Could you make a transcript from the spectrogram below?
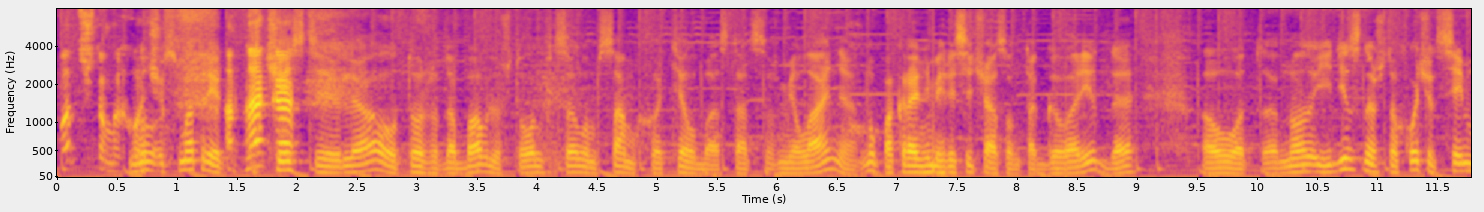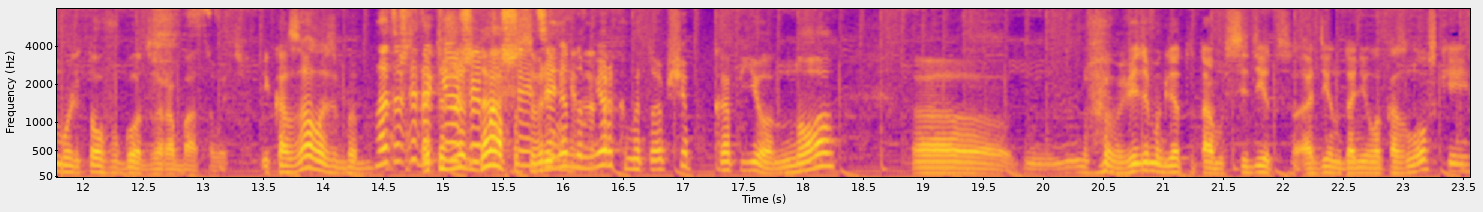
вот что мы хотим. Ну, смотри, Однако... к чести Ляо тоже добавлю, что он в целом сам хотел бы остаться в Милане. Ну, по крайней мере, сейчас он так говорит, да. Вот. Но единственное, что хочет 7 мультов в год зарабатывать. И казалось бы... Но это же не такие это же, да, по современным деньги, меркам это вообще копье. Но э, видимо, где-то там сидит один Данила Козловский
